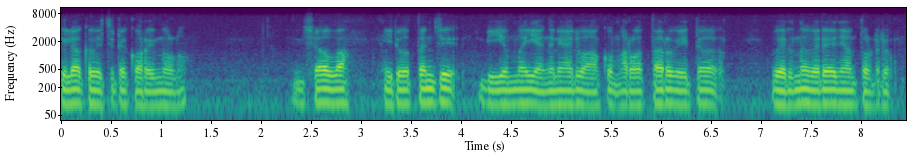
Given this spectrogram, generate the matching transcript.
കിലോ ഒക്കെ വെച്ചിട്ടേ കുറയുന്നുള്ളൂ. ഇൻഷാല്ല ഇരുപത്തഞ്ച് ബി എം ഐ എങ്ങനെയാലും ആക്കും. അറുപത്താറ് വെയിറ്റ് വരുന്നവരെ ഞാൻ തുടരും.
